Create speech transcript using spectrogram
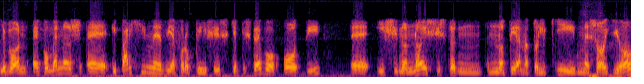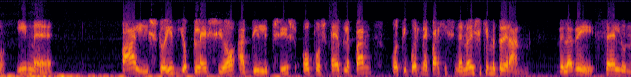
Λοιπόν, επομένως ε, υπάρχουν διαφοροποίησεις και πιστεύω ότι ε, η συνονόηση στον νοτιοανατολική Μεσόγειο είναι πάλι στο ίδιο πλαίσιο αντίληψης όπως έβλεπαν ότι μπορεί να υπάρχει συνεννόηση και με το Ιράν. Δηλαδή θέλουν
